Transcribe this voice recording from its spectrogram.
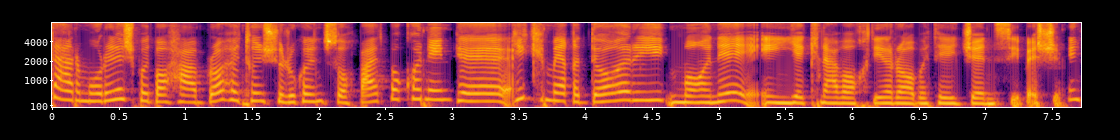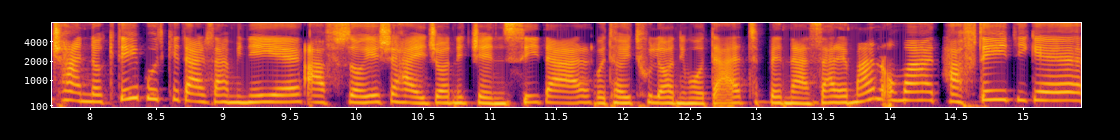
در موردش با همراهتون شروع کنین صحبت بکنین که یک مقداری مانع این یک نواختی رابطه جنسی بشیم این چند نکته ای بود که در زمینه افزایش هیجان جنسی در رابطه طولانی مدت به نظر من اومد. هفته دیگه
